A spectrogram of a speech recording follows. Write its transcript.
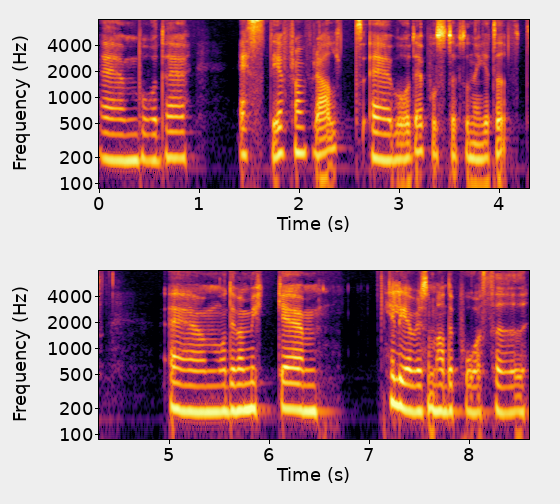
eh, både SD framförallt, allt, både positivt och negativt. Ehm, och det var mycket mm, elever som hade på sig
